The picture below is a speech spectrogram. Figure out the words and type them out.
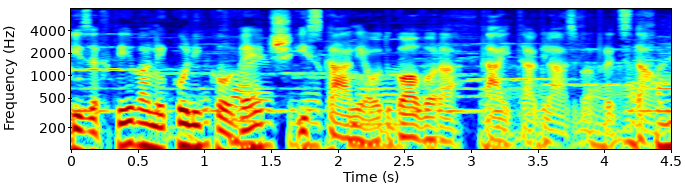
ki zahteva nekoliko več iskanja odgovora, kaj ta glasba predstavlja.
